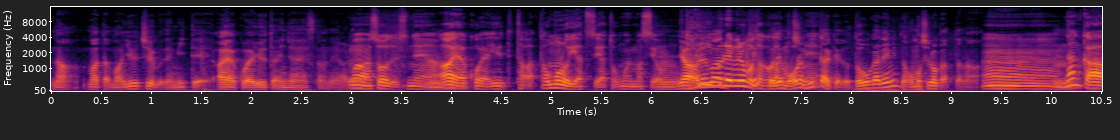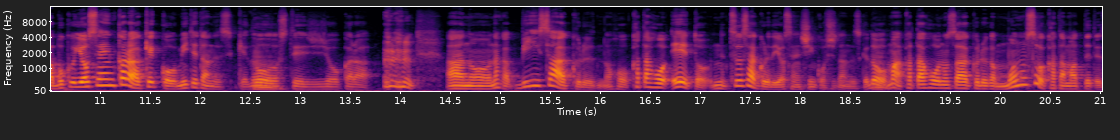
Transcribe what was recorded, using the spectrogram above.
なまたまあ YouTube で見てあやこや言うたらいいんじゃないですかねあれは。まあそうですね、うん。ああやこうや言ってたおもろいやつやと思いますよ、うん。いやあだいれはぶレベルも高かったし、ね、俺見たけど動画で見て面白かったな。うなんか僕予選から結構見てたんですけど、うん。ステージ上から。あのなんか B サークルの方片方 A とね2サークルで予選進行してたんですけど、うん。まあ片方のサークルがものすごい固まってて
